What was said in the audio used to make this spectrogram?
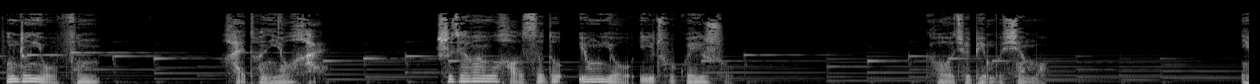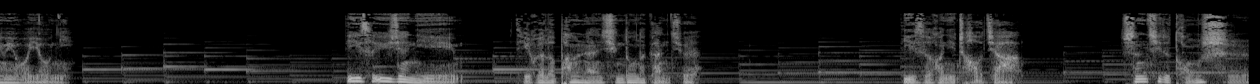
风筝有风，海豚有海，世间万物好似都拥有一处归属，可我却并不羡慕，因为我有你。第一次遇见你，体会了怦然心动的感觉。第一次和你吵架，生气的同时，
